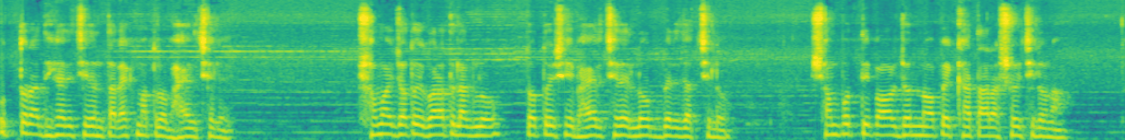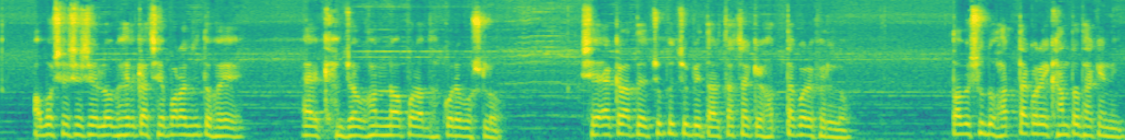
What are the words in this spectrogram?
উত্তরাধিকারী ছিলেন তার একমাত্র ভাইয়ের ছেলে। সময় যতই গড়াতে লাগল, ততই সেই ভাইয়ের ছেলে লোভ বেড়ে যাচ্ছিল। সম্পত্তি পাওয়ার জন্য অপেক্ষা তার সই ছিল না। অবশেষে সে লোভের কাছে পরাজিত হয়ে এক জঘন্য অপরাধ করে বসল। সে এক রাতে চুপি চুপি তার চাচাকে হত্যা করে ফেলল। তবে শুধু হত্যা করেই ক্ষান্ত থাকেনি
